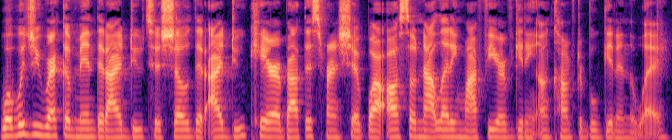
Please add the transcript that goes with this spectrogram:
What would you recommend that I do to show that I do care about this friendship while also not letting my fear of getting uncomfortable get in the way?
